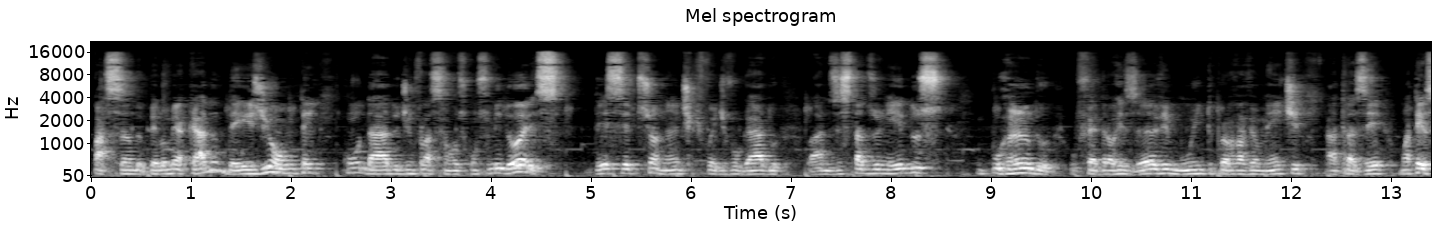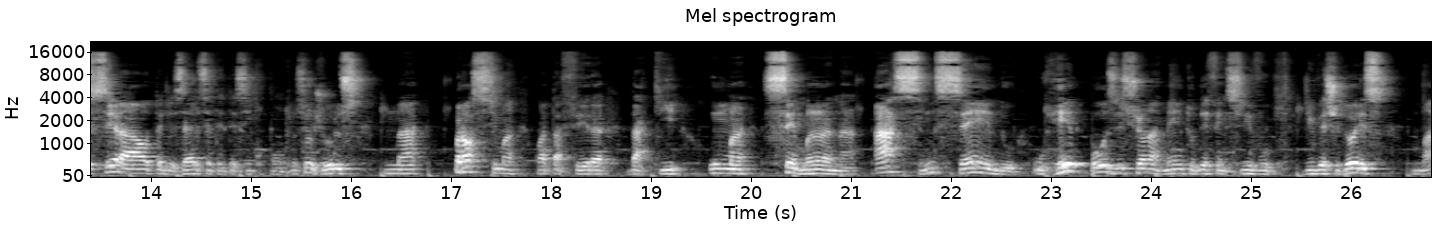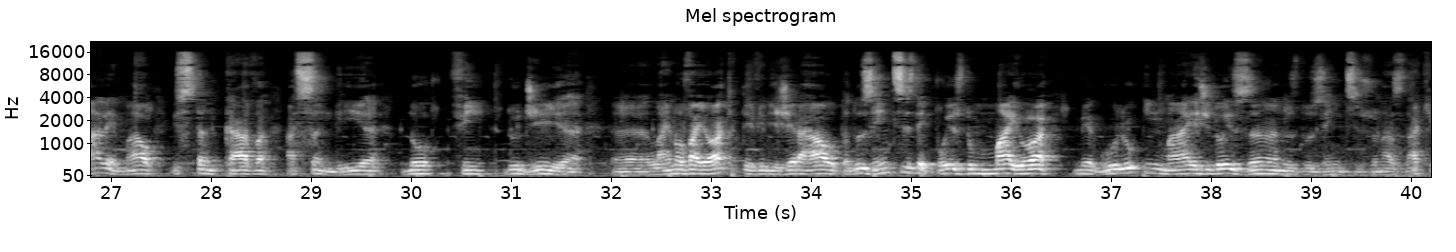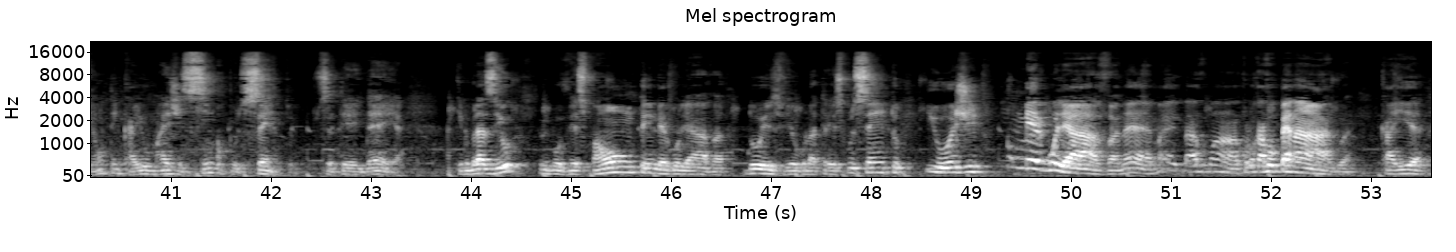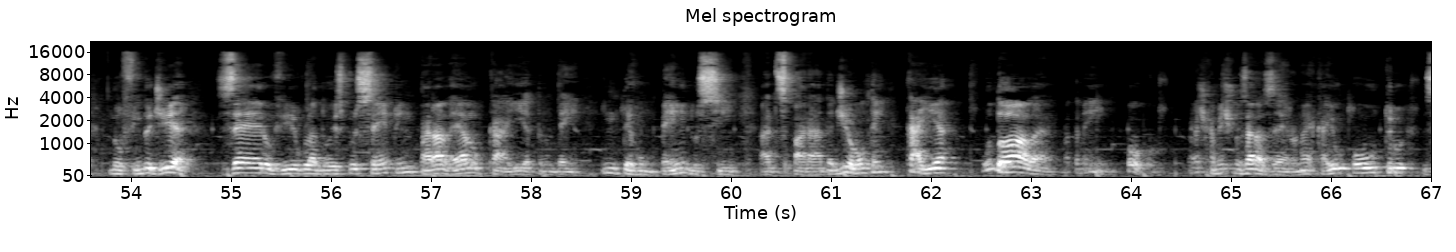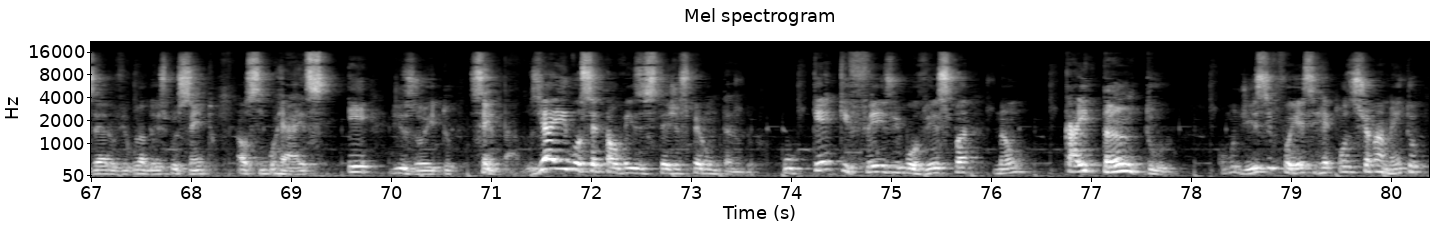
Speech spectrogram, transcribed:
passando pelo mercado desde ontem com o dado de inflação aos consumidores decepcionante que foi divulgado lá nos Estados Unidos, empurrando o Federal Reserve muito provavelmente a trazer uma terceira alta de 0,75 pontos nos seus juros na próxima quarta-feira daqui uma semana. Assim sendo, o reposicionamento defensivo de investidores mal e mal estancava a sangria no fim do dia. Uh, lá em Nova York teve ligeira alta dos índices depois do maior mergulho em mais de dois anos dos índices. O Nasdaq ontem caiu mais de 5%, para você ter ideia. Aqui no Brasil, o Ibovespa ontem mergulhava 2,3% e hoje não mergulhava, né? Mas dava uma, colocava o pé na água. Caía no fim do dia 0,2%. Em paralelo, caía também, interrompendo-se a disparada de ontem, caía o dólar, mas também pouco, praticamente no 0 a 0, né? Caiu outro 0,2% aos R$ 5,18. E aí você talvez esteja se perguntando, o que que fez o Ibovespa não cair tanto? Como disse, foi esse reposicionamento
